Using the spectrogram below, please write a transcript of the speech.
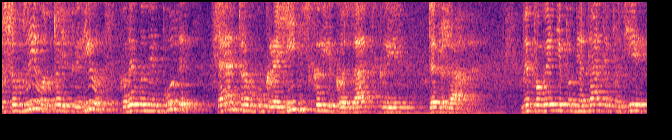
особливо той період, коли вони були центром української козацької держави. Ми повинні пам'ятати про ці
